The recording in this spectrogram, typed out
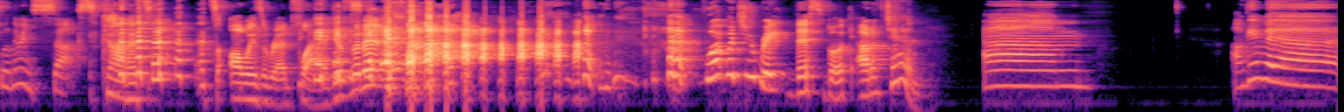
Slytherin sucks. God, it's, it's always a red flag, isn't it? what would you rate this book out of 10? Um, I'll give it a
